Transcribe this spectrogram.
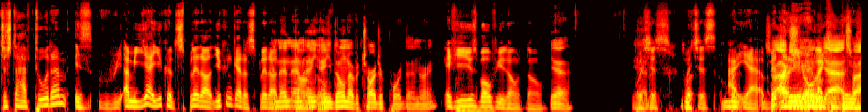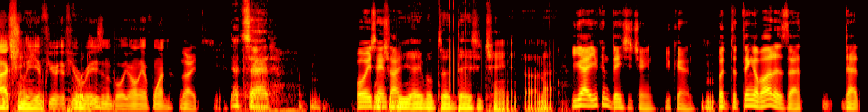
just to have two of them is. Re- I mean, yeah, you could split out. You can get a split out. And then and, and, and you don't have a charger port then, right? if you use both, you don't know. Yeah. Yeah, which that- is which is I, but- yeah a so bit actually, you you only, able yeah. So actually, if you if you're reasonable, you only have one. right. Yeah. That's sad. What were you saying, Would you be able to daisy chain it or not? Yeah, you can daisy chain. You can. Mm. But the thing about it is that that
